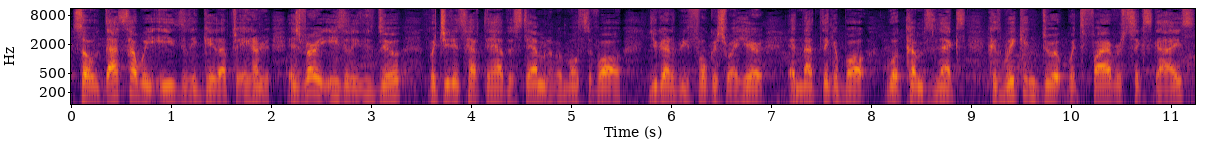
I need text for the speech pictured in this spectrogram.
So that's how we easily get up to 800. It's very easily to do, but you just have to have the stamina. But most of all, you got to be focused right here and not think about what comes next. Because we can do it with five or six guys,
